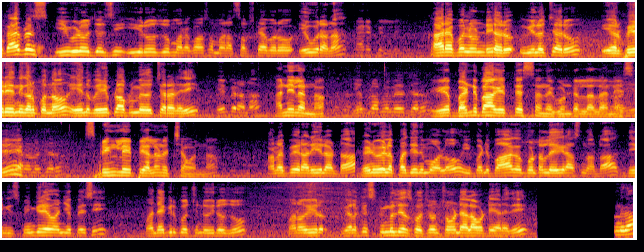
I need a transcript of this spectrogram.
ఒక ఫ్రెండ్స్. ఈ వీడియో వచ్చేసి ఈ రోజు మన కోసం మన సబ్స్క్రైబర్ ఎవరన్నా కారేపల్లి. నుండి. వీళ్ళు వచ్చారు ఎవరి పేరు ఏంది కనుక్కుందాం. ఏంది ఏ ప్రాబ్లం మీద వచ్చారు అనేది. ఏ పేరు అన్న అనిల్ అన్న. ఏ ప్రాబ్లం మీద వచ్చారు? ఇక బండి బాగా ఎత్తేస్తుంది గుంటలలో అనేసి? స్ప్రింగ్ లేపియాలని వచ్చామన్న. అన్న పేరు అనిల్ అంట. రెండు వేల పద్దెనిమిది మోడలో ఈ బండి బాగా గుంటలు ఎగిరేస్తుందంట. దీనికి స్ప్రింగ్ లేవని చెప్పేసి మన దగ్గరికి వచ్చిండు ఈరోజు. మనం వీళ్ళకి స్ప్రింగులు తీసుకొచ్చాం. చూడండి ఎలా ఉంటాయి అనేది. ముందుగా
